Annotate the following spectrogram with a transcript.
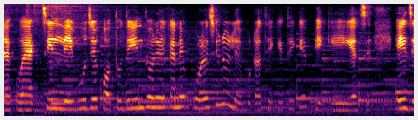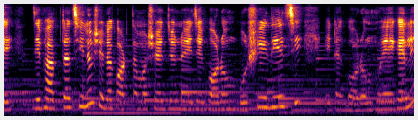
দেখো এক চিল লেবু যে কতদিন ধরে এখানে পড়েছিল, লেবুটা থেকে থেকে পেকেই গেছে। এই যে যে ভাতটা ছিল সেটা কর্তামশাইয়ের জন্য এই যে গরম বসিয়ে দিয়েছি, এটা গরম হয়ে গেলে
